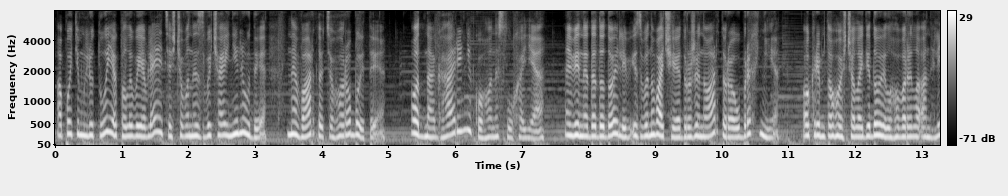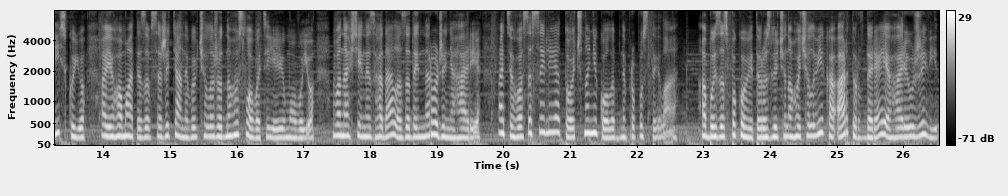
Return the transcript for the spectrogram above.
а потім лютує, коли виявляється, що вони звичайні люди. Не варто цього робити. Однак Гаррі нікого не слухає. Він іде до Дойлів і звинувачує дружину Артура у брехні. Окрім того, що леді Дойл говорила англійською, а його мати за все життя не вивчила жодного слова цією мовою. Вона ще й не згадала за день народження Гаррі, а цього Сесилія точно ніколи б не пропустила. Аби заспокоїти розлюченого чоловіка, Артур вдаряє Гаррі у живіт.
